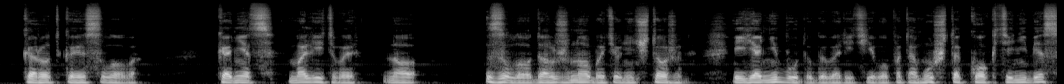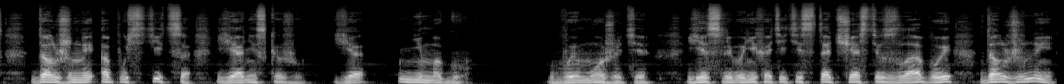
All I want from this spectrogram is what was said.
— короткое слово. «Конец молитвы, но зло должно быть уничтожено, и я не буду говорить его, потому что когти небес должны опуститься. Я не скажу, я не могу». Вы можете. Если вы не хотите стать частью зла, вы должны.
